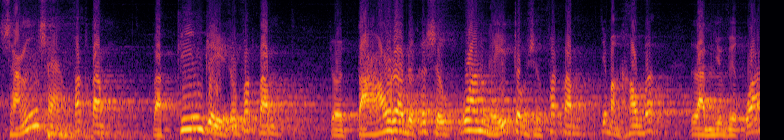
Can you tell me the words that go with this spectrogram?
sẵn sàng phát tâm và kiên trì trong phát tâm rồi tạo ra được cái sự quan nghĩ trong sự phát tâm. Chứ bằng không á làm nhiều việc quá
